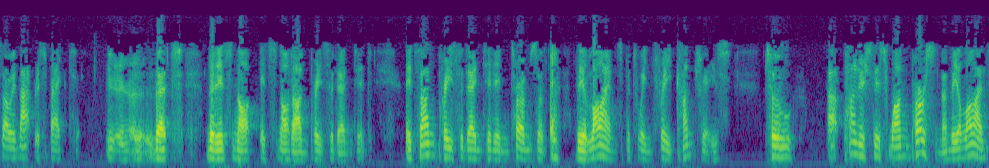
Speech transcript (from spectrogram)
So in that respect, that that it's not it's not unprecedented. It's unprecedented in terms of the alliance between three countries to uh, punish this one person, and the alliance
